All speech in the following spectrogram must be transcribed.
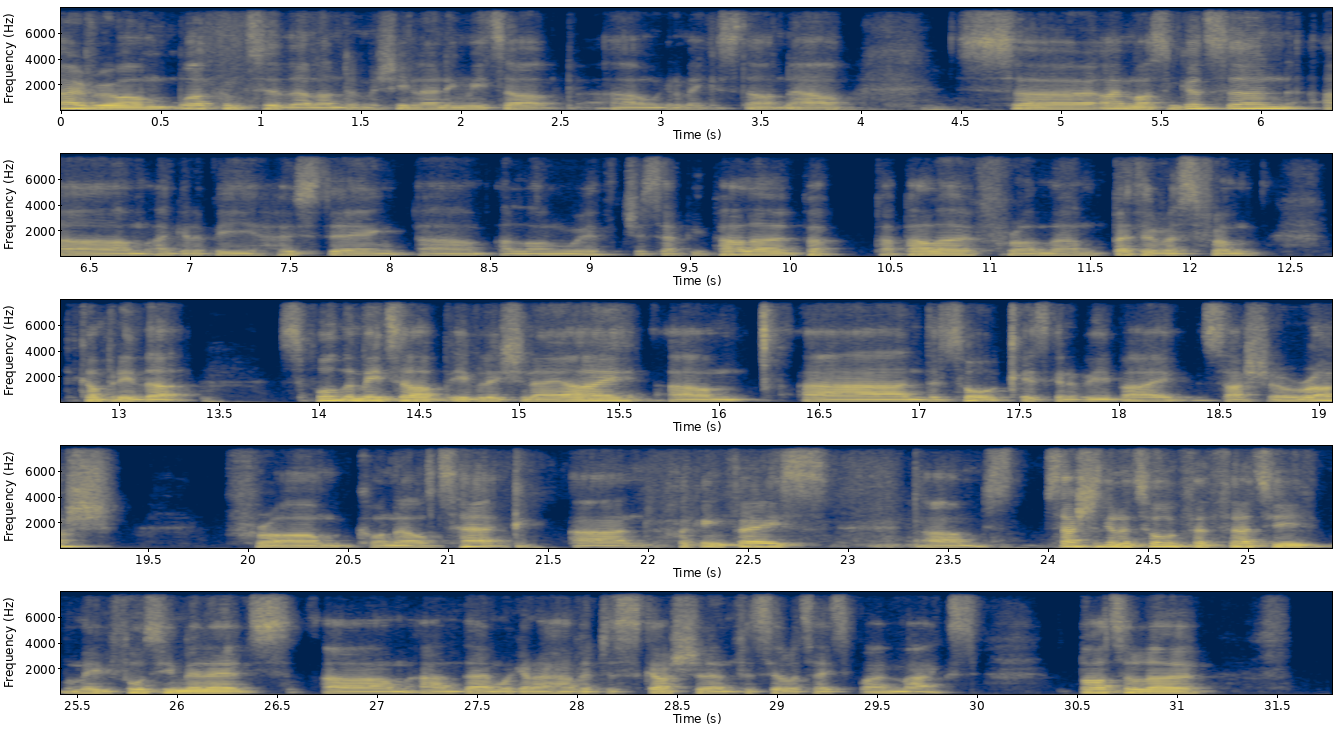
Hi everyone, welcome to the London Machine Learning Meetup. Um, we're going to make a start now. So I'm Martin Goodson. Um, I'm going to be hosting um, along with Giuseppe Paolo, Papalo from um, both of us from the company that support the meetup, Evolution AI. Um, and the talk is going to be by Sasha Rush from Cornell Tech and Hugging Face. Um, Sasha's going to talk for 30 or maybe 40 minutes, um, and then we're going to have a discussion facilitated by Max Bartolo,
